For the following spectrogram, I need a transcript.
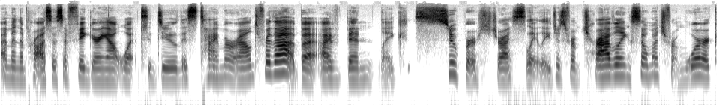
I'm in the process of figuring out what to do this time around for that. But I've been like super stressed lately, just from traveling so much from work.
